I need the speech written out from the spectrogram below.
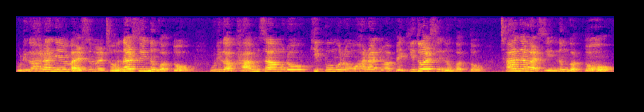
우리가 하나님의 말씀을 전할 수 있는 것도 우리가 감사함으로 기쁨으로 하나님 앞에 기도할 수 있는 것도 찬양할 수 있는 것도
